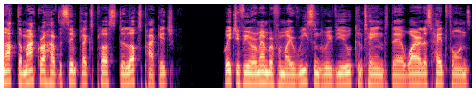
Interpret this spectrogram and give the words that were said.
Nokta Makro have the Simplex Plus Deluxe package, which, if you remember from my recent review, contained the wireless headphones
